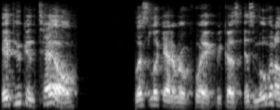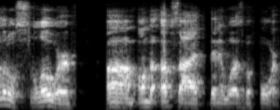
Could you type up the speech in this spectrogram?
If you can tell, let's look at it real quick because it's moving a little slower um, on the upside than it was before.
